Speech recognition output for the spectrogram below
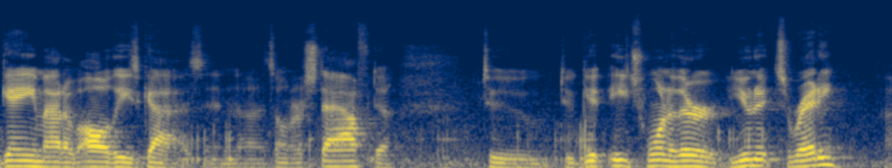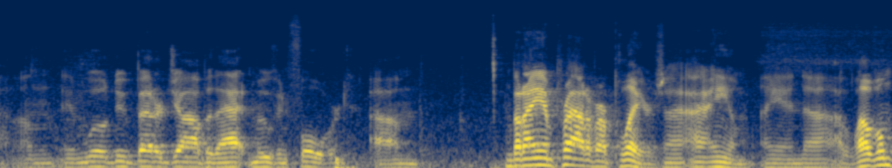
game out of all these guys, and uh, it's on our staff to to to get each one of their units ready, um, and we'll do a better job of that moving forward. Um, but I am proud of our players. I, I am, and uh, I love them,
